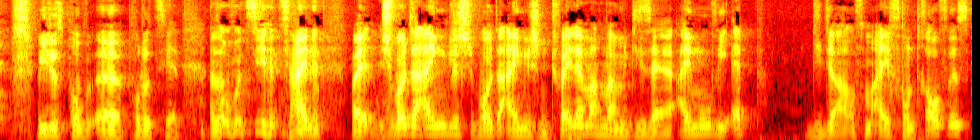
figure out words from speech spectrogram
Videos pro, äh, produziert. Also, provoziert. Nein, weil ich wollte eigentlich, wollte eigentlich einen Trailer machen, weil mit dieser iMovie-App, die da auf dem iPhone drauf ist,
